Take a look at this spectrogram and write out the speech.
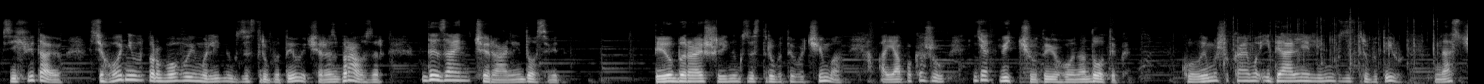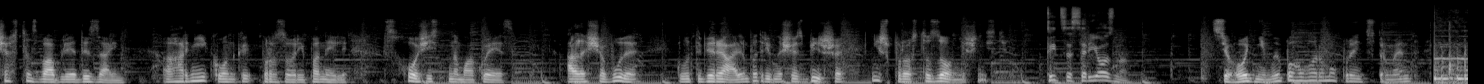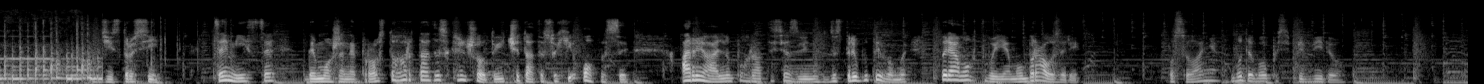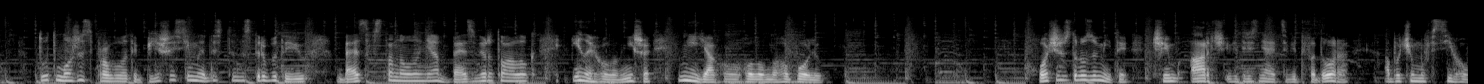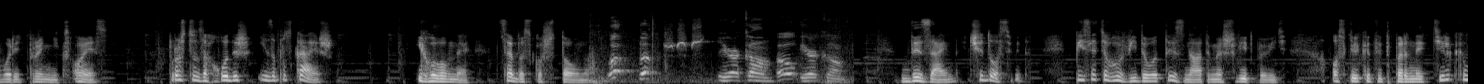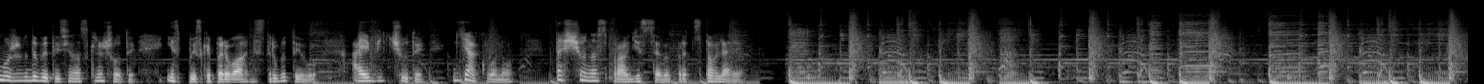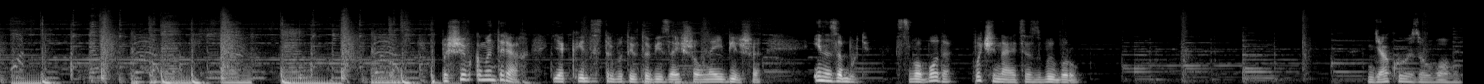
Всіх вітаю! Сьогодні випробовуємо Linux дистрибутиви через браузер, дизайн чи реальний досвід. Ти обираєш Linux дистрибутив очима, а я покажу, як відчути його на дотик. Коли ми шукаємо ідеальний Linux дистрибутив, нас часто зваблює дизайн, гарні іконки, прозорі панелі, схожість на macOS. Але що буде, коли тобі реально потрібно щось більше, ніж просто зовнішність? Ти це серйозно? Сьогодні ми поговоримо про інструмент DistroC. Це місце, де можна не просто гортати скріншоти і читати сухі описи, а реально погратися з Linux дистрибутивами прямо в твоєму браузері. Посилання буде в описі під відео. Тут можна спробувати більше 70 дистрибутивів без встановлення, без віртуалок і найголовніше ніякого головного болю. Хочеш зрозуміти, чим Arch відрізняється від Fedora або чому всі говорять про Nix OS? Просто заходиш і запускаєш. І головне, це безкоштовно. Here I come. Oh, here I come. Дизайн чи досвід? Після цього відео ти знатимеш відповідь, оскільки ти тепер не тільки можеш дивитися на скріншоти і списки переваг дистрибутиву, а й відчути, як воно та що насправді з себе представляє. Пиши в коментарях, який дистрибутив тобі зайшов найбільше. І не забудь, свобода починається з вибору. Дякую за увагу.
